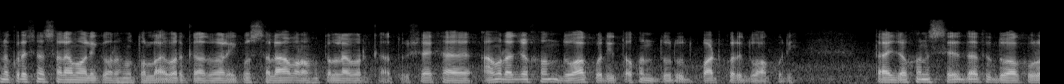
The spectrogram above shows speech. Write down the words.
প্রশ্ন করেছেন, আসসালামু আলাইকুম রহমতুল্লাহ বরকাত ওয়ালাইকুম আসসালাম রহমতুল্লাহ বরকাত শেখ, আমরা যখন দোয়া করি, তখন দুরুদ পাঠ করে দোয়া করি। তাই যখন সেজদাতে দোয়া করব,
